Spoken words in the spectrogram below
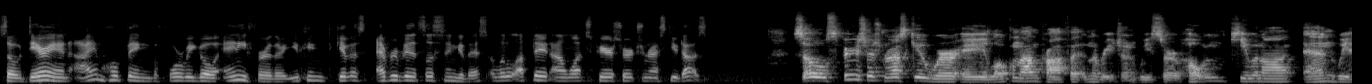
So, Darian, I am hoping before we go any further, you can give us, everybody that's listening to this, a little update on what Superior Search and Rescue does. So, Superior Search and Rescue, we're a local nonprofit in the region. We serve Houghton, Keweenaw, and we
